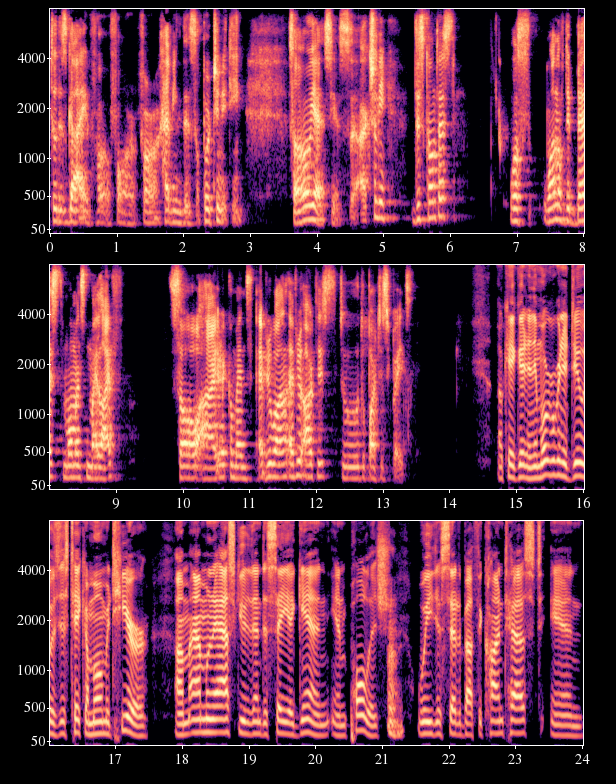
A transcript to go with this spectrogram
To this guy for for for having this opportunity. So yes, yes. Actually, this contest was one of the best moments in my life. So I recommend everyone, every artist to to participate. Okay, good. And then what we're going to do is just take a moment here um, I'm going to ask you then to say again in Polish, mm-hmm. we just said about the contest and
